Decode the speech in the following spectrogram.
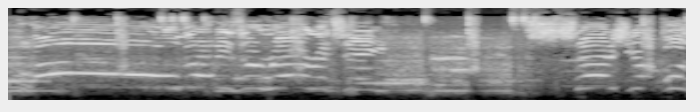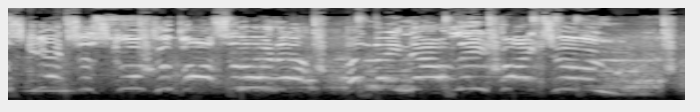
Oh, that is a rarity! Sergio Busquets has scored for Barcelona, and they now lead by two.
